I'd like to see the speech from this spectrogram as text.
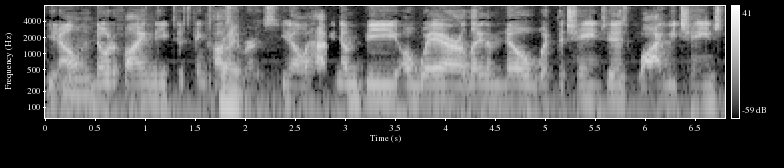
you know mm-hmm. notifying the existing customers right. you know having them be aware letting them know what the change is why we changed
